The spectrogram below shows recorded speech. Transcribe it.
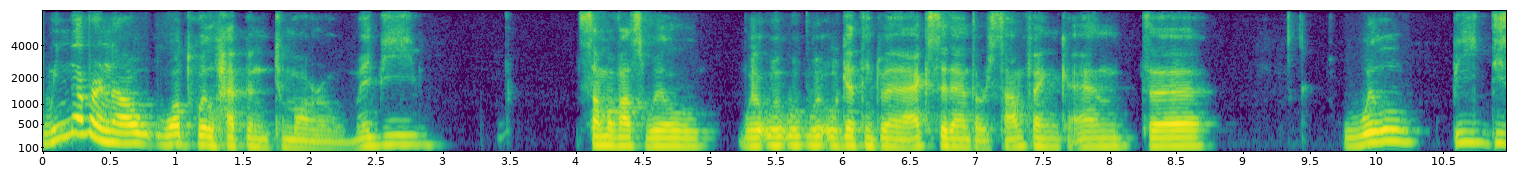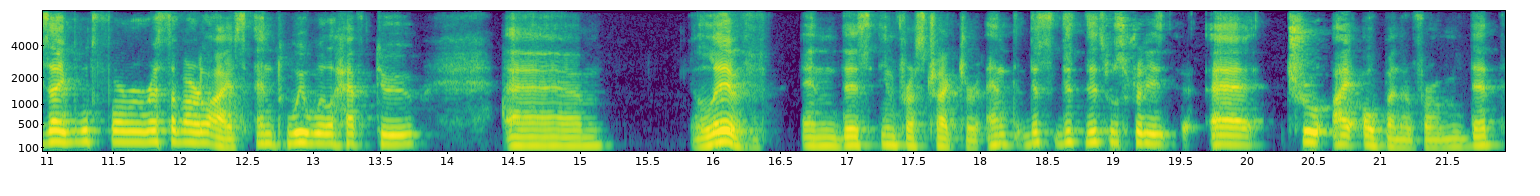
we never know what will happen tomorrow. Maybe some of us will will, will, will get into an accident or something and uh, will be disabled for the rest of our lives and we will have to um, live in this infrastructure and this, this this was really a true eye-opener for me that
